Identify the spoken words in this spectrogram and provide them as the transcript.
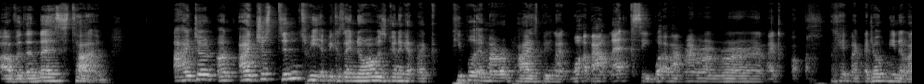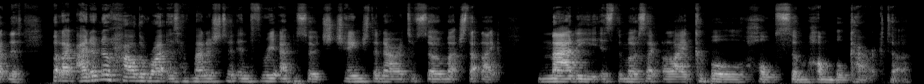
other than this time, I don't. I just didn't tweet it because I know I was gonna get like people in my replies being like, "What about Lexi? What about rah, rah, rah?" like?" oh, okay, like I don't mean it like this, but like I don't know how the writers have managed to in three episodes change the narrative so much that like Maddie is the most like likable, wholesome, humble character.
